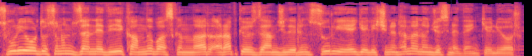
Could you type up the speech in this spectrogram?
Suriye ordusunun düzenlediği kanlı baskınlar Arap gözlemcilerin Suriye'ye gelişinin hemen öncesine denk geliyor.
